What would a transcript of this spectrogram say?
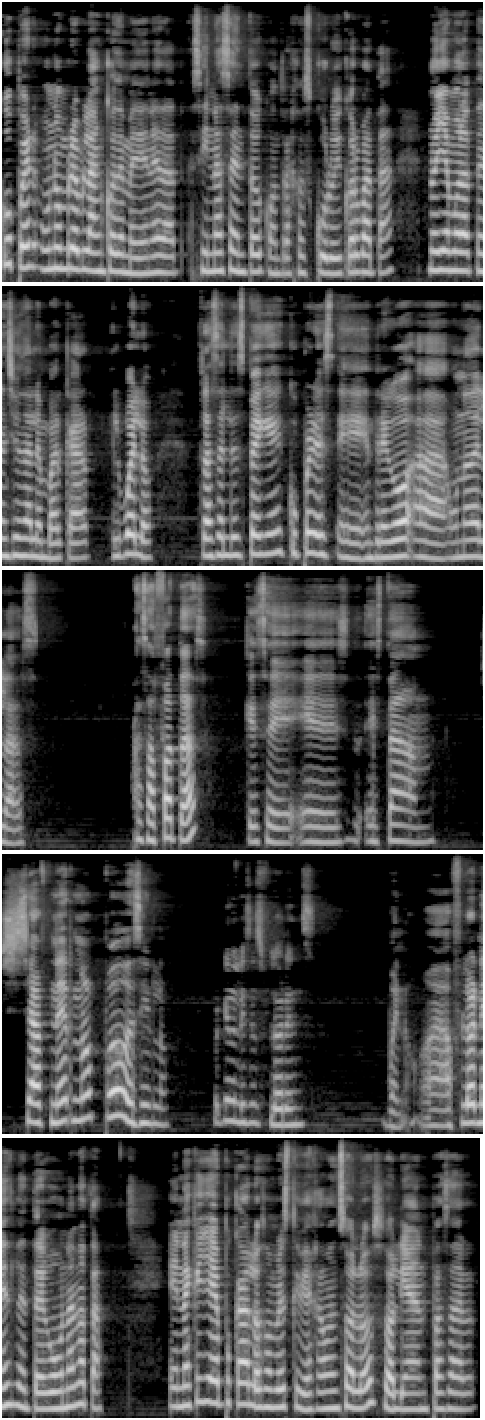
Cooper, un hombre blanco de mediana edad, sin acento, con traje oscuro y corbata, no llamó la atención al embarcar el vuelo. Tras el despegue, Cooper eh, entregó a una de las azafatas, que se es esta um, Schaffner, no puedo decirlo. ¿Por qué no le dices Florence? Bueno, a Florence le entregó una nota. En aquella época los hombres que viajaban solos solían pasar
